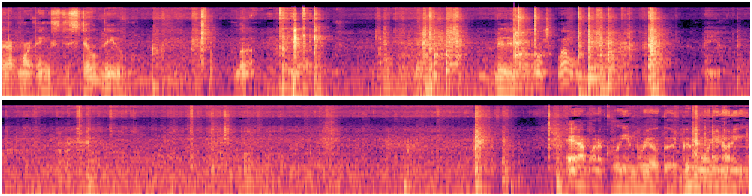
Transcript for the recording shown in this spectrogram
I got more things to still do. Look, look. Busy. Whoa, whoa. Bam. And I want to clean real good. Good morning, honey.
